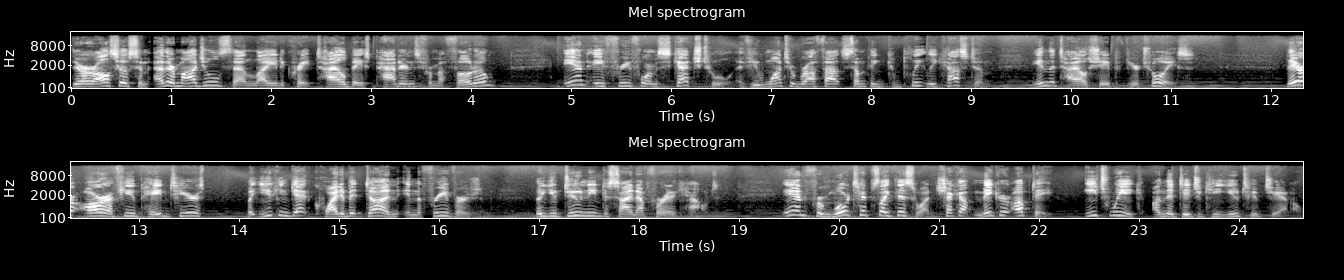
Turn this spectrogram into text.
There are also some other modules that allow you to create tile-based patterns from a photo, and a freeform sketch tool if you want to rough out something completely custom in the tile shape of your choice. There are a few paid tiers, but you can get quite a bit done in the free version, though you do need to sign up for an account. And for more tips like this one, check out Maker Update each week on the DigiKey YouTube channel.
